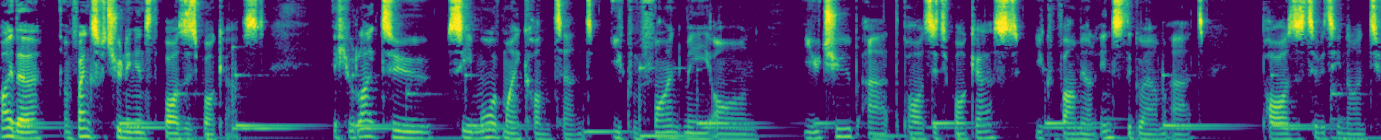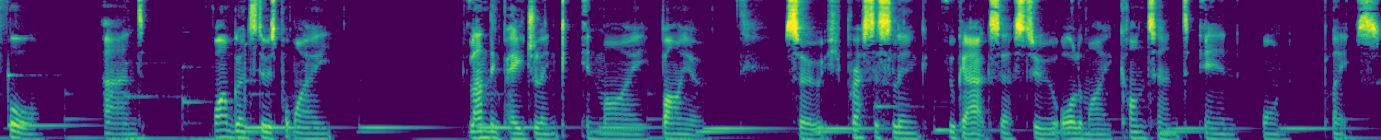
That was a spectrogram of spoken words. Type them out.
Hi there, and thanks for tuning into the Positive Podcast. If you'd like to see more of my content, you can find me on YouTube at the Parrsitivity Podcast. You can find me on Instagram at Parrsitivity94. And what I'm going to do is put my landing page link in my bio. So if you press this link, you'll get access to all of my content in one place.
